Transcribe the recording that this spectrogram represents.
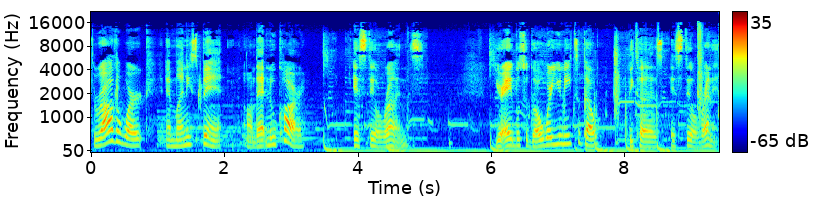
Through all the work and money spent on that new car, it still runs. You're able to go where you need to go because it's still running.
